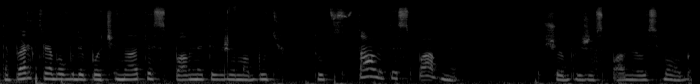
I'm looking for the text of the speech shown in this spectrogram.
Тепер треба буде починати спавнити вже, мабуть, тут ставити спавнери, щоб вже спавнились моби.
